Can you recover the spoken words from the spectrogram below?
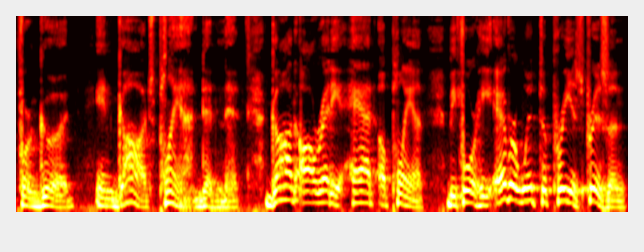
for good in God's plan, didn't it? God already had a plan. Before he ever went to prison,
